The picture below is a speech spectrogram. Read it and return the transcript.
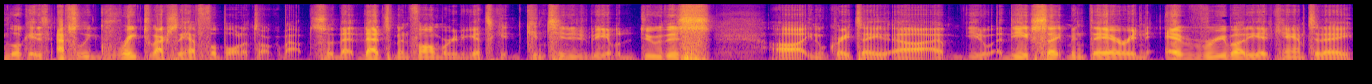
look, it's absolutely great to actually have football to talk about. So that that's been fun. We're going to get to continue to be able to do this. Uh, you know, great day. Uh, you know, the excitement there and everybody at camp today.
